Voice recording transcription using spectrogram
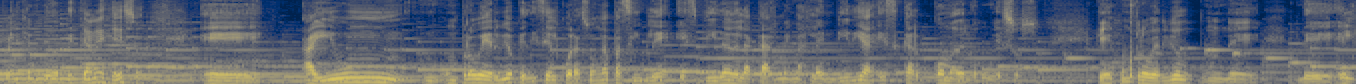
religión judeo-cristiana es eso. Eh, hay un, proverbio que dice el corazón apacible es vida de la carne, mas la envidia es carcoma de los huesos, que es un proverbio de, el,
